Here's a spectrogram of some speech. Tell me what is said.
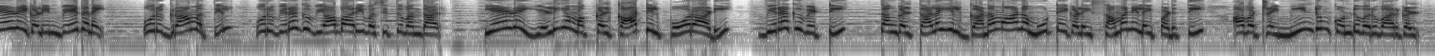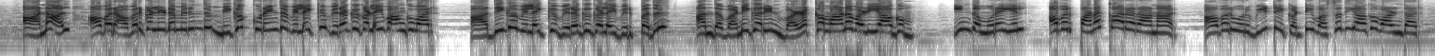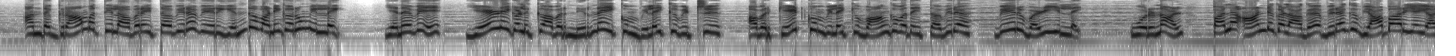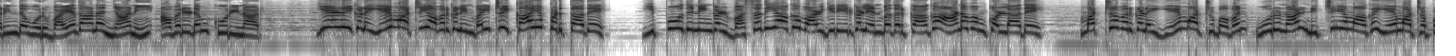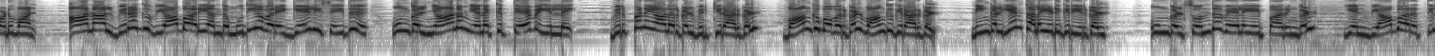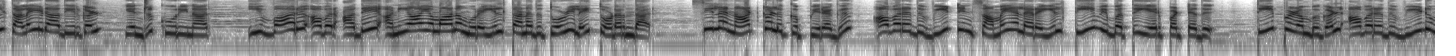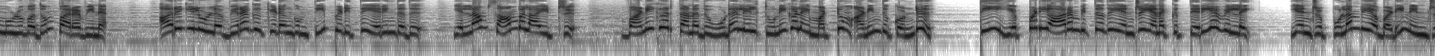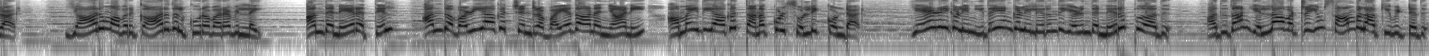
ஏழைகளின் வேதனை. ஒரு கிராமத்தில் ஒரு விறகு வியாபாரி வசித்து வந்தார். ஏழை எளிய மக்கள் காட்டில் போராடி விறகு வெட்டி தங்கள் தலையில் கனமான மூட்டைகளை சமநிலைப்படுத்தி அவற்றை மீண்டும் கொண்டு வருவார்கள். ஆனால் அவர் அவர்களிடமிருந்து மிக குறைந்த விலைக்கு விறகுகளை வாங்குவார். அதிக விலைக்கு விறகுகளை விற்பது அந்த வணிகரின் வழக்கமான வழியாகும். இந்த முறையில் அவர் பணக்காரரானார். அவர் ஒரு வீட்டை கட்டி வசதியாக வாழ்ந்தார். அந்த கிராமத்தில் அவரை தவிர வேறு எந்த வணிகரும் இல்லை. எனவே ஏழைகளுக்கு அவர் நிர்ணயிக்கும் விலைக்கு விற்று அவர் கேட்கும் விலைக்கு வாங்குவதைத் தவிர வேறு வழியில்லை. ஒரு நாள் பல ஆண்டுகளாக விறகு வியாபாரியை அறிந்த ஒரு வயதான ஞானி அவரிடம் கூறினார் ஏழைகளை ஏமாற்றி அவர்களின் வயிற்றை காயப்படுத்தாதே. இப்போது நீங்கள் வசதியாக வாழ்கிறீர்கள் என்பதற்காக ஆணவம் கொள்ளாதே. மற்றவர்களை ஏமாற்றுபவன் ஒரு நாள் நிச்சயமாக ஏமாற்றப்படுவான். ஆனால் விறகு வியாபாரி அந்த முதியவரை கேலி செய்து உங்கள் ஞானம் எனக்கு தேவையில்லை. விற்பனையாளர்கள் விற்கிறார்கள் வாங்குபவர்கள் வாங்குகிறார்கள். நீங்கள் ஏன் தலையிடுகிறீர்கள்? உங்கள் சொந்த வேலையை பாருங்கள் என் வியாபாரத்தில் தலையிடாதீர்கள் என்று கூறினார். இவ்வாறு அவர் அதே அநியாயமான முறையில் தனது தொழிலை தொடர்ந்தார். சில நாட்களுக்குப் பிறகு அவரது வீட்டின் சமையலறையில் தீ விபத்து ஏற்பட்டது. தீப்பிழம்புகள் அவரது வீடு முழுவதும் பரவின. அருகிலுள்ள விறகு கிடங்கும் தீப்பிடித்து எரிந்தது. எல்லாம் சாம்பலாயிற்று. வணிகர் தனது உடலில் துணிகளை மட்டும் அணிந்து கொண்டு தீ எப்படி ஆரம்பித்தது என்று எனக்கு தெரியவில்லை என்று புலம்பியபடி நின்றார். யாரும் அவருக்கு ஆறுதல் கூற வரவில்லை. அந்த நேரத்தில் அந்த வழியாகச் சென்ற வயதான ஞானி அமைதியாக தனக்குள் சொல்லிக் கொண்டார். ஏழைகளின் இதயங்களிலிருந்து எழுந்த நெருப்பு அது. அதுதான் எல்லாவற்றையும் சாம்பலாக்கிவிட்டது.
